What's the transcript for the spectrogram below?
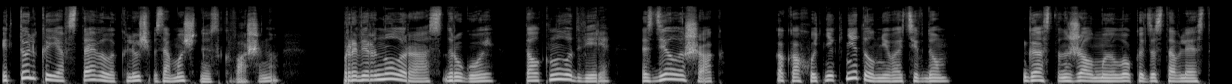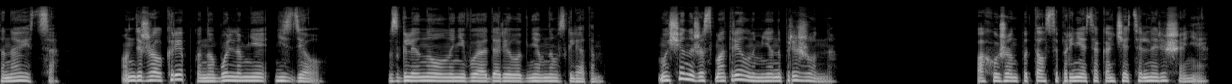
И только я вставила ключ в замочную скважину, провернула раз, другой, толкнула двери, сделала шаг, как охотник не дал мне войти в дом. Гастон сжал мой локоть, заставляя остановиться. Он держал крепко, но больно мне не сделал. Взглянула на него и одарила гневным взглядом. Мужчина же смотрел на меня напряженно. Похоже, он пытался принять окончательное решение.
